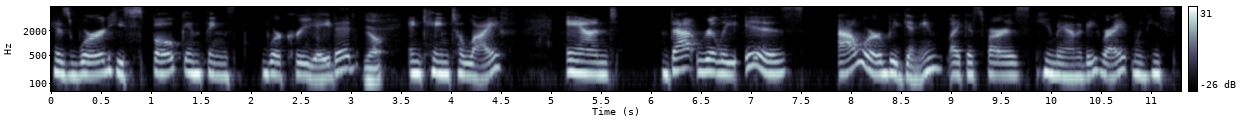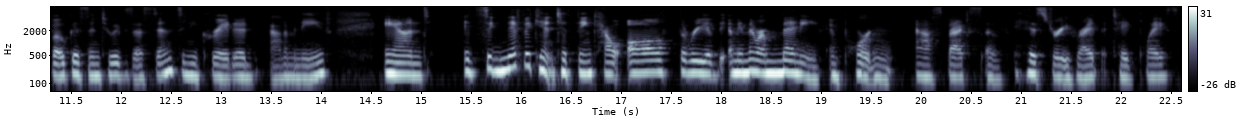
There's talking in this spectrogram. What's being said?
His word, he spoke and things were created Yeah. and came to life. And that really is our beginning, like as far as humanity, right? When he spoke us into existence and he created Adam and Eve. And it's significant to think how all three of the, I mean, there are many important aspects of history, right, that take place.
